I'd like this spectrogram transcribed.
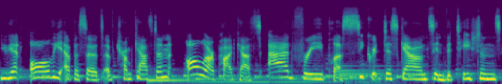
You get all the episodes of Trumpcast and all our podcasts ad free, plus secret discounts, invitations,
